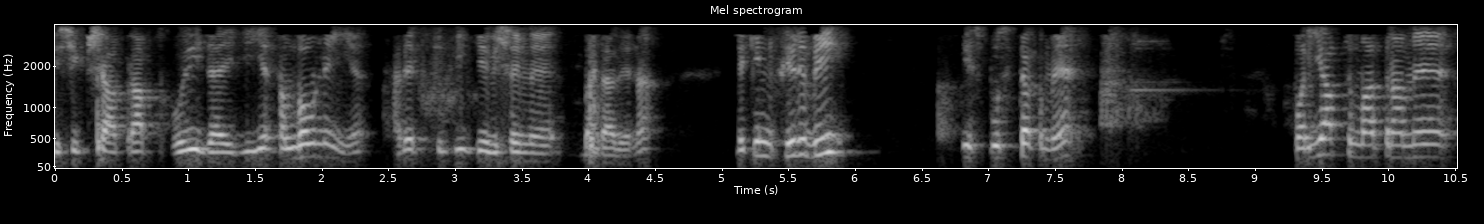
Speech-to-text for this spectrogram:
की शिक्षा प्राप्त हो ही जाएगी ये संभव नहीं है। हर एक स्थिति के विषय में बता देना। लेकिन फिर भी इस पुस्तक में पर्याप्त मात्रा में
